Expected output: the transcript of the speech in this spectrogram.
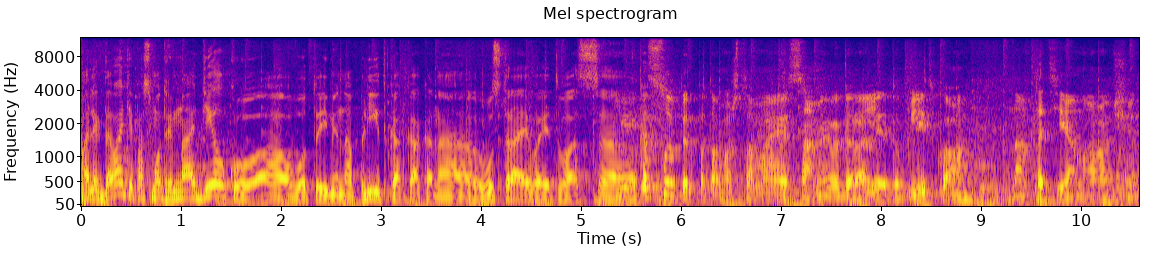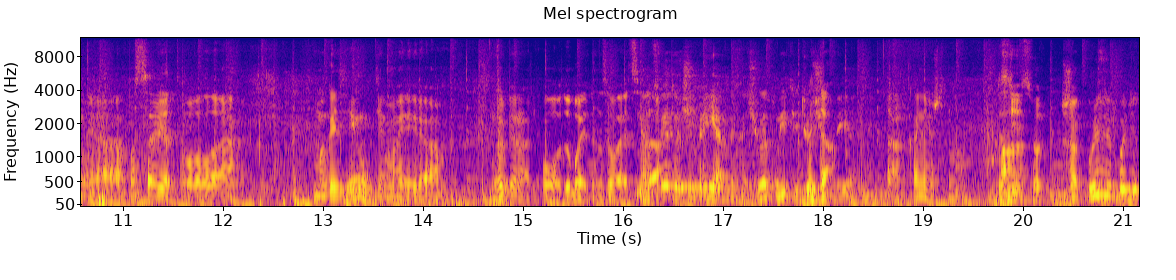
Олег, давайте посмотрим на отделку. А, Вот именно плитка, как она устраивает вас. а. Плитка супер, потому что мы сами выбирали эту плитку. Нам Татьяна очень э, посоветовала магазин, где мы ее выбирали. О, Дубай это называется, да. Цвет очень приятный, хочу отметить. Очень Да, приятный. да, конечно. Здесь вот джакузи будет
